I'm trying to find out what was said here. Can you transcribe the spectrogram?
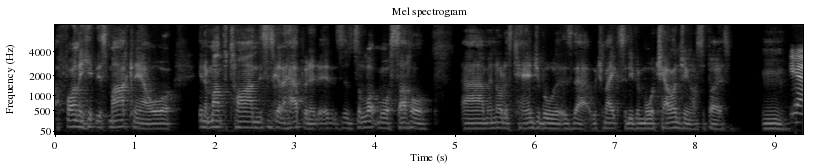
I finally hit this mark now, or in a month time, this is going to happen. It, it's, it's a lot more subtle um, and not as tangible as that, which makes it even more challenging, I suppose. Mm. Yeah,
